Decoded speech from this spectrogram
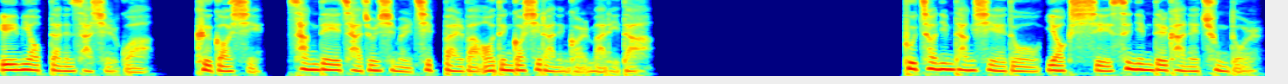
의미 없다는 사실과 그것이 상대의 자존심을 짓밟아 얻은 것이라는 걸 말이다. 부처님 당시에도 역시 스님들 간의 충돌,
